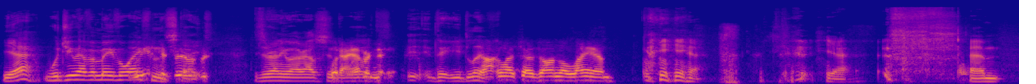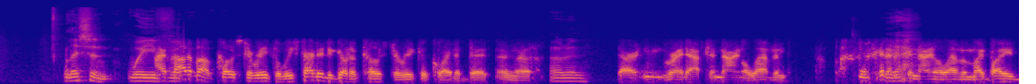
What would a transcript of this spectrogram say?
Yeah. Would you ever move away We from the states? Is there anywhere else in Would the I world kn- i- that you'd live? Not unless I was on the lam. yeah. yeah. Um, listen, we've. I thought about Costa Rica. We started to go to Costa Rica quite a bit, and uh, oh, really? starting right after nine eleven. right after nine eleven, my buddy,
